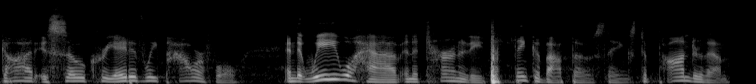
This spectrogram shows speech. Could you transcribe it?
God is so creatively powerful and that we will have an eternity to think about those things, to ponder them,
